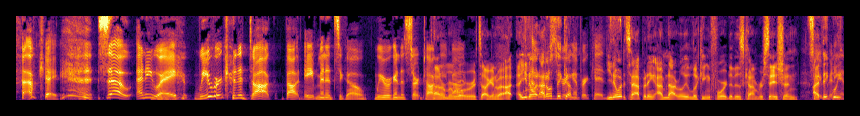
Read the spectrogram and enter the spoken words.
okay. So anyway, we were going to talk about eight minutes ago. We were going to start talking. I don't remember what we were talking about. I, you know what? I don't think I'm. up our kids. You know what's happening? I'm not really looking forward to this conversation. So I think we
